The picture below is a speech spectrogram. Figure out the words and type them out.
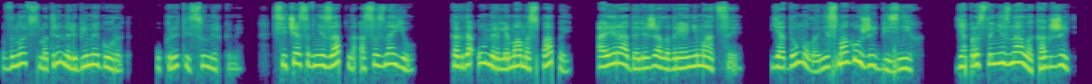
Вновь смотрю на любимый город, укрытый сумерками. Сейчас внезапно осознаю, когда умерли мама с папой, а Ирада лежала в реанимации, я думала, не смогу жить без них. Я просто не знала, как жить.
